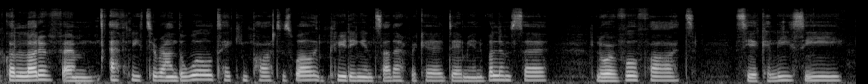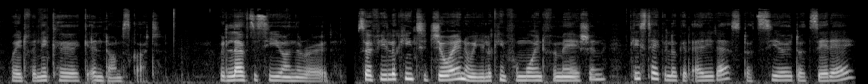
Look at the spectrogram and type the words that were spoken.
We've got a lot of um, athletes around the world taking part as well, including in South Africa, Damien Willemse, Laura Wolfart, Sia Khaleesi, Wade van Niekerk, and Dom Scott. We'd love to see you on the road. So if you're looking to join or you're looking for more information, please take a look at adidas.co.za.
